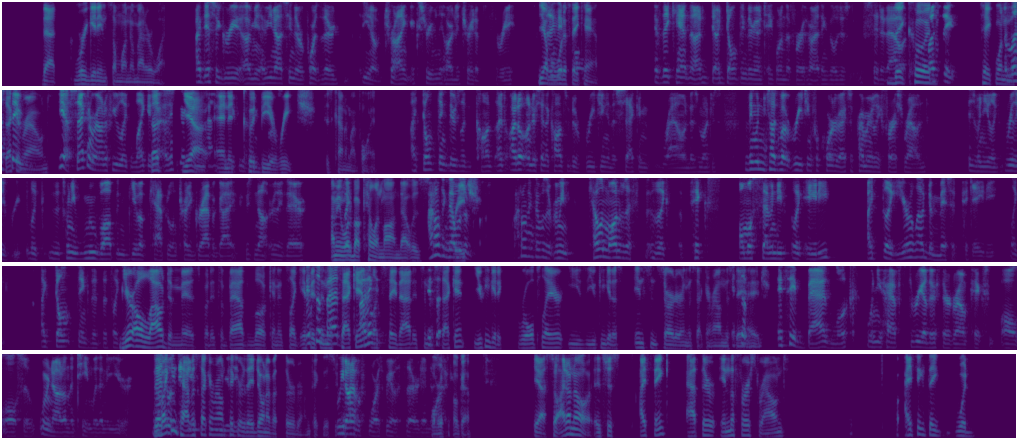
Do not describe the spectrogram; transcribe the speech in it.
that we're getting someone no matter what. I disagree. I mean, have you not seen the report that they're, you know, trying extremely hard to trade up to three? Yeah, but what if they can't? If they can't, then I, I don't think they're going to take one in the first round. I think they'll just sit it out. They could unless they, take one in the second they- round. yeah, second round. If you like like a guy, I That's think there's a yeah, and it could be a reach. Is kind of my point. I don't think there's like a con. I, I don't understand the concept of reaching in the second round as much as I think when you talk about reaching for quarterbacks, it's primarily first round is when you like really re, like that's when you move up and give up capital and try to grab a guy who's not really there. I mean, what about Kellen Mond? That was I don't think that was a. reach. I don't think that was a. I mean, Kellen Mond was a th- like picks almost seventy, like eighty. I like you're allowed to miss at pick eighty. Like I don't think that that's like You're allowed to miss, but it's a bad look. And it's like if It's it's, in the second, let's say that it's in the a- second, you can get a role player easy. You can get a s- instant starter in the second round this day a- and age. it's a bad look when you have three other third round picks all also were not on the team within a year. The That's what Vikings have a second round pick, or they don't have a third round pick this year. we don't have a fourth. We have a third and a fourth. Okay. Yeah, so I don't know. It's just I think at their in the first round, I think they would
